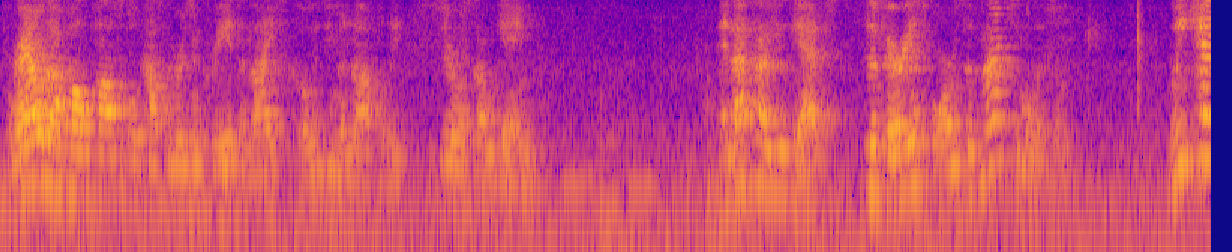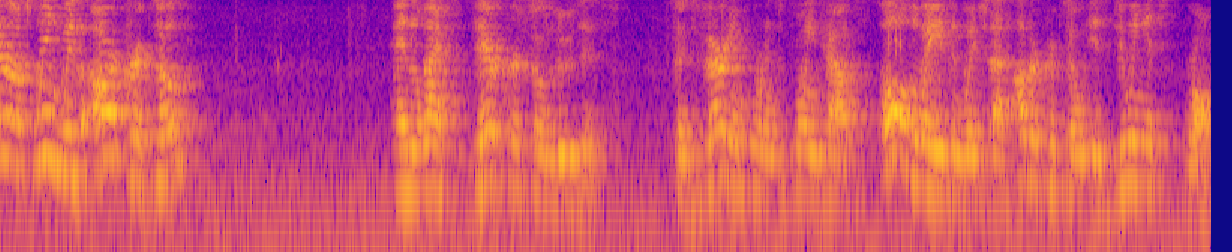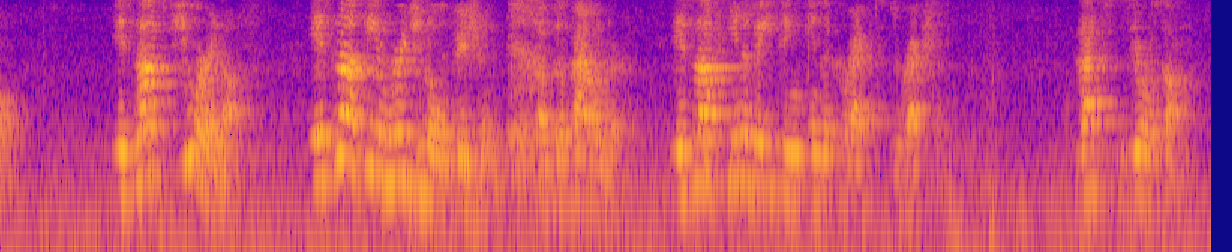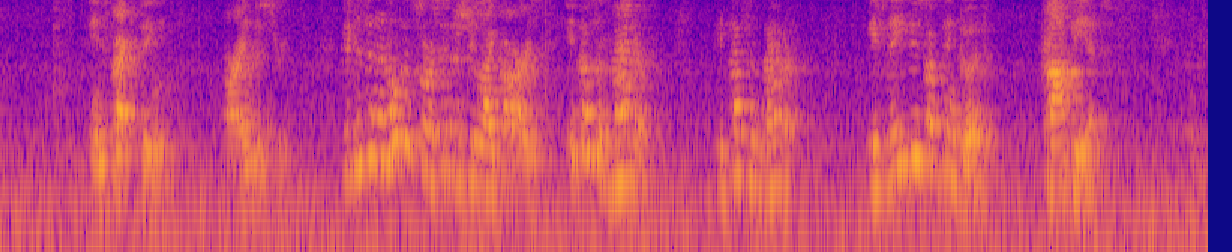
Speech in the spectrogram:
round up all possible customers and create a nice, cozy monopoly, zero-sum game. And that's how you get the various forms of maximalism. We cannot win with our crypto unless their crypto loses. So it's very important to point out all the ways in which that other crypto is doing it wrong, is not pure enough, is not the original vision of the founder, is not innovating in the correct direction. That's zero sum, infecting our industry. Because in an open source industry like ours, it doesn't matter. It doesn't matter. If they do something good, copy it.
